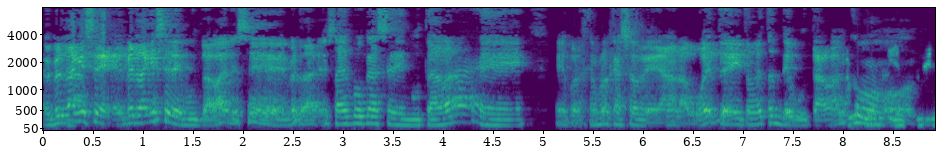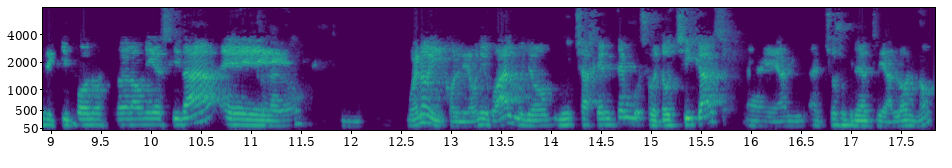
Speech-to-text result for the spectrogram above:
Es verdad que se, es verdad que se debutaba en ese, es verdad, en esa época se debutaba, eh, eh, por ejemplo, el caso de Ana Labuete y todo esto debutaban como en el equipo nuestro de la universidad. Eh, claro. Bueno, y con León igual, mucha gente, sobre todo chicas, han, han, hecho su primer triatlón, ¿no?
